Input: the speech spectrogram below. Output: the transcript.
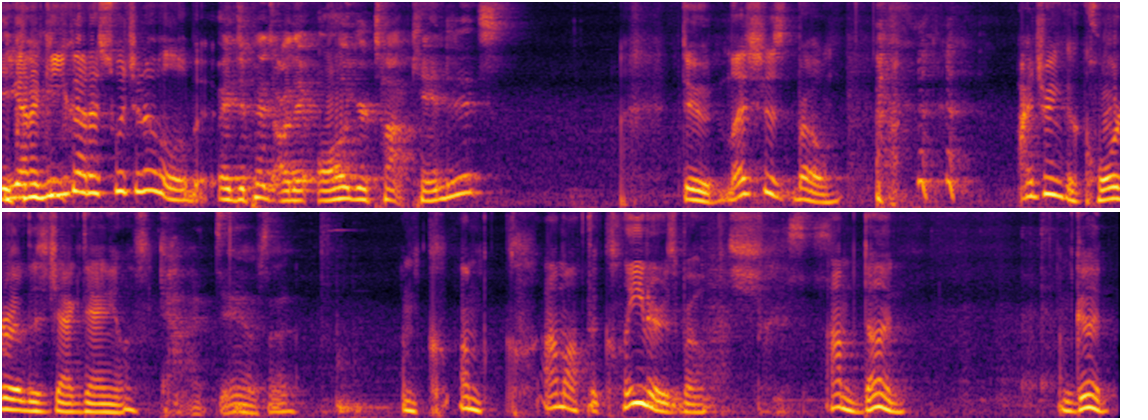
You gotta need- you gotta switch it up a little bit, It depends. Are they all your top candidates? Dude. Let's just, bro. I drink a quarter of this Jack Daniels. God damn, son. I'm cl- I'm cl- I'm off the cleaners, bro. I'm done. I'm good.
